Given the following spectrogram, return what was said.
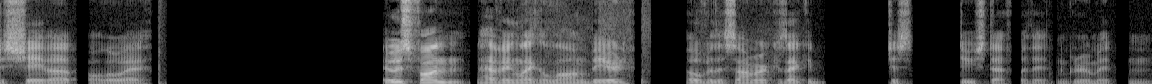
just shave up all the way. It was fun having like a long beard over the summer because I could just do stuff with it and groom it and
